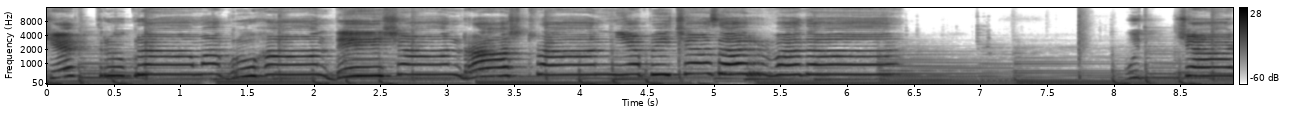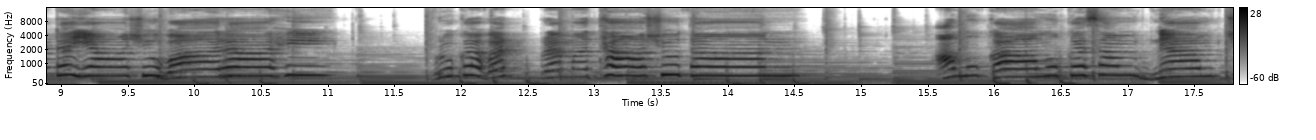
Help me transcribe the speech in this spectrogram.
शत्रुग्रामगृहान् देशान् राष्ट्राण्यपि च सर्वदा उच्चाटयाशु वाराहि वृकवत्प्रमथाशु तान् अमुकामुकसंज्ञां च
